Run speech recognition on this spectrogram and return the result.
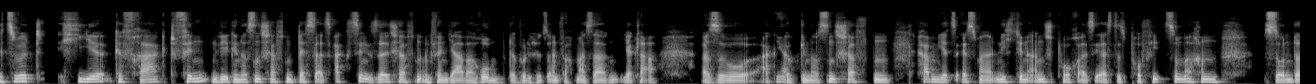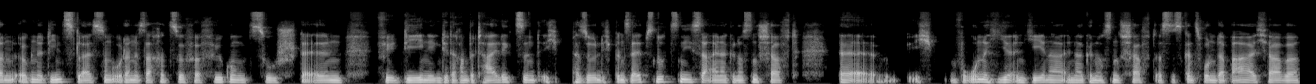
Jetzt wird hier gefragt, finden wir Genossenschaften besser als Aktiengesellschaften und wenn ja, warum? Da würde ich jetzt einfach mal sagen, ja klar. Also ja. Genossenschaften haben jetzt erstmal nicht den Anspruch, als erstes Profit zu machen, sondern irgendeine Dienstleistung oder eine Sache zur Verfügung zu stellen für diejenigen, die daran beteiligt sind. Ich persönlich bin selbst Nutznießer einer Genossenschaft. Äh, ich wohne hier in Jena in einer Genossenschaft. Das ist ganz wunderbar. Ich habe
